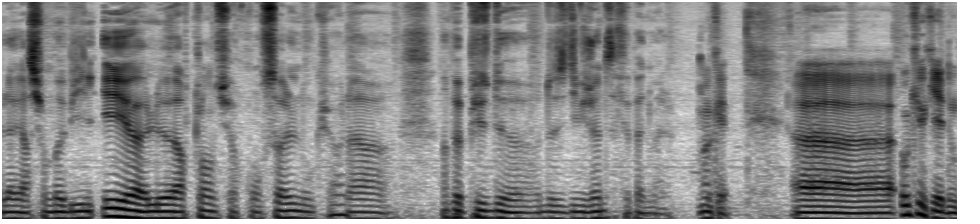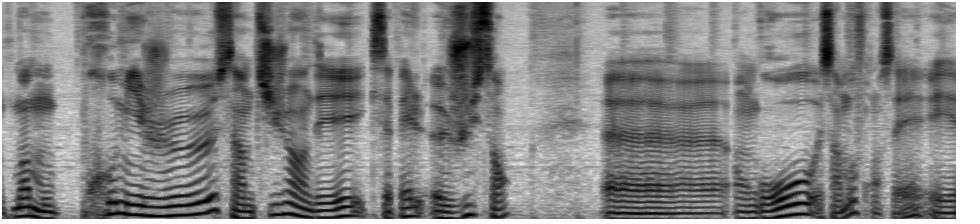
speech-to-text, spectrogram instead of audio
la version mobile et euh, le Heartland sur console. Donc euh, là, un peu plus de, de The Division, ça fait pas de mal. Ok. Euh, ok, ok. Donc moi, mon premier jeu, c'est un petit jeu indé qui s'appelle. Euh, en gros, c'est un mot français et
